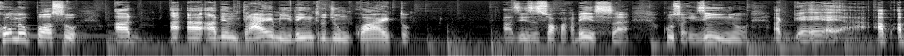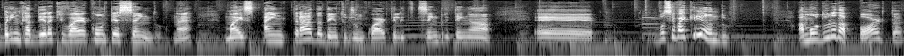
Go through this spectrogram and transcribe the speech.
Como eu posso adentrar-me dentro de um quarto? às vezes só com a cabeça, com um sorrisinho, a, é, a, a, brincadeira que vai acontecendo, né? Mas a entrada dentro de um quarto, ele sempre tem a. É, você vai criando. A moldura da porta,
